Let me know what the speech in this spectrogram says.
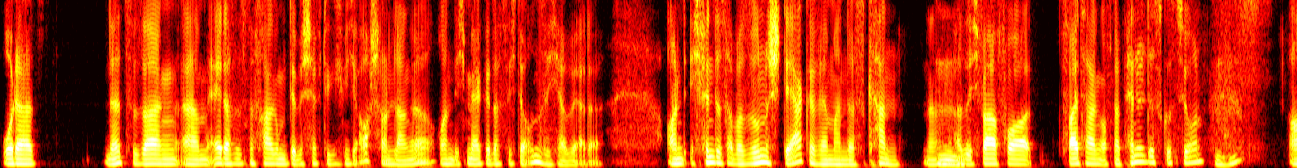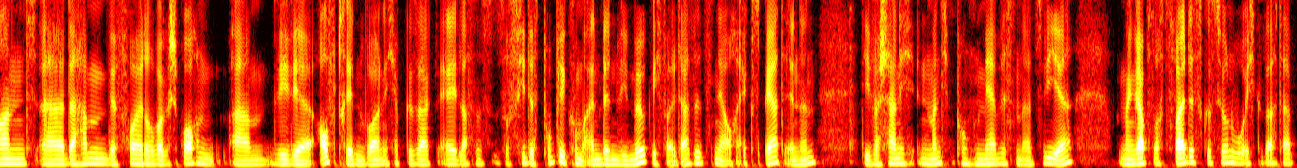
Oder ne, zu sagen, ähm, ey, das ist eine Frage, mit der beschäftige ich mich auch schon lange und ich merke, dass ich da unsicher werde. Und ich finde es aber so eine Stärke, wenn man das kann. Ne? Mhm. Also ich war vor zwei Tagen auf einer Panel-Diskussion mhm. Und äh, da haben wir vorher darüber gesprochen, ähm, wie wir auftreten wollen. Ich habe gesagt, ey, lass uns so viel das Publikum einbinden wie möglich, weil da sitzen ja auch ExpertInnen, die wahrscheinlich in manchen Punkten mehr wissen als wir. Und dann gab es auch zwei Diskussionen, wo ich gesagt habe,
